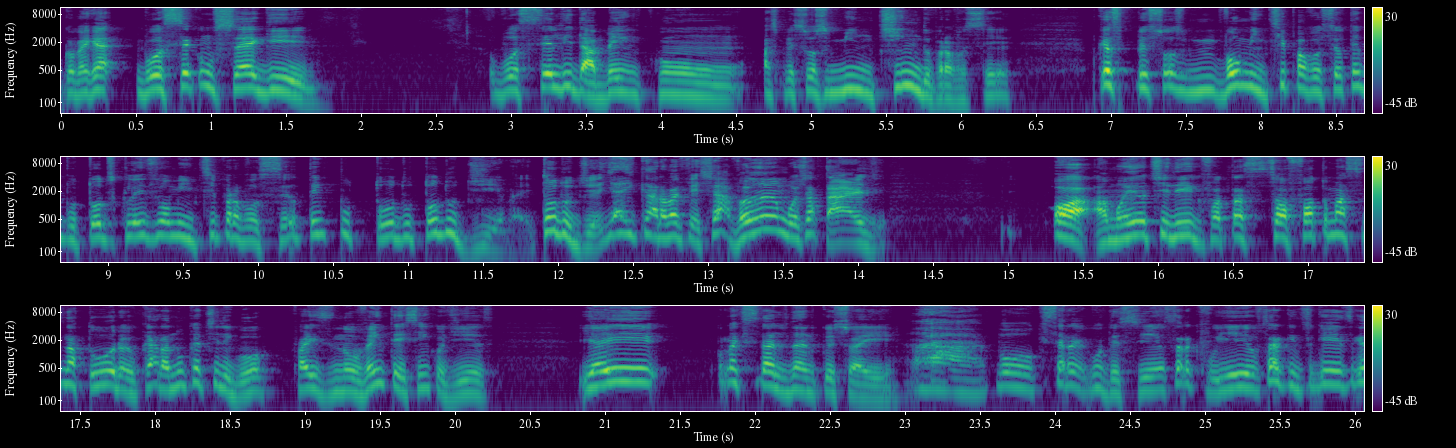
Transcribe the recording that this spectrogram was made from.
como é que é? Você consegue. Você lida bem com as pessoas mentindo para você? Porque as pessoas vão mentir para você o tempo todo, os clientes vão mentir para você o tempo todo, todo dia, velho. Todo dia. E aí, cara, vai fechar? Vamos, já tarde. Ó, amanhã eu te ligo, só falta uma assinatura. O cara nunca te ligou. Faz 95 dias. E aí, como é que você está lidando com isso aí? Ah, pô, o que será que aconteceu? Será que fui eu? Será que isso aqui? Isso?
